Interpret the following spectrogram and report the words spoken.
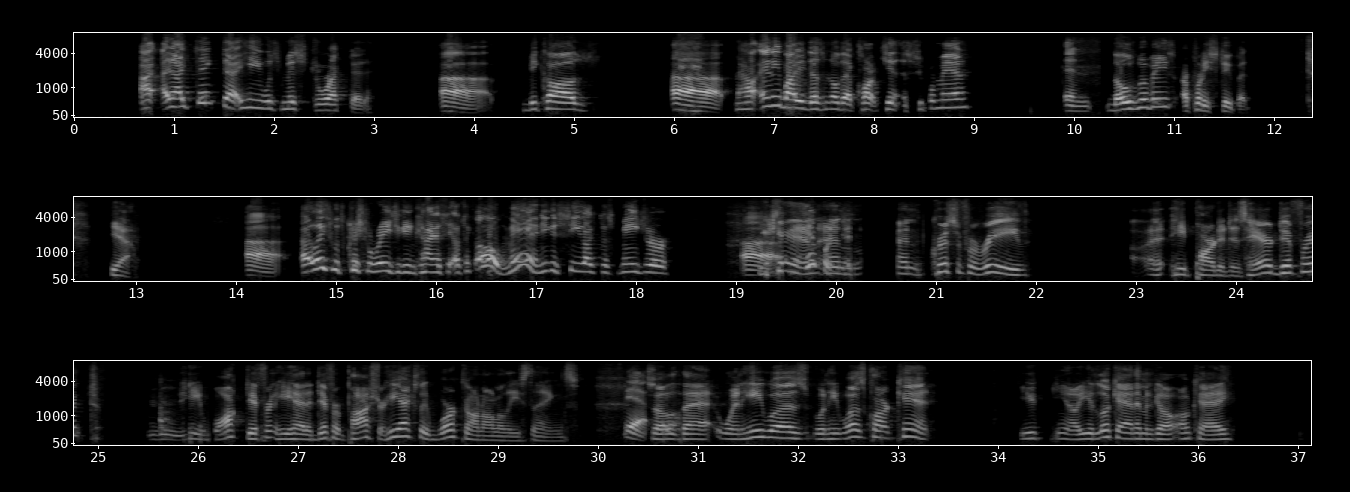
I and I think that he was misdirected, uh, because uh, how anybody doesn't know that Clark Kent is Superman, and those movies are pretty stupid. Yeah, Uh, at least with Christopher Reeves, you can kind of see. I was like, oh man, you can see like this major. Uh, you can. difference. And and Christopher Reeve, uh, he parted his hair different. Mhm. He walked different. He had a different posture. He actually worked on all of these things. Yeah, so that when he was when he was Clark Kent, you you know you look at him and go, okay,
